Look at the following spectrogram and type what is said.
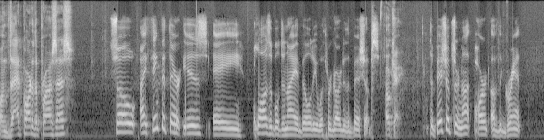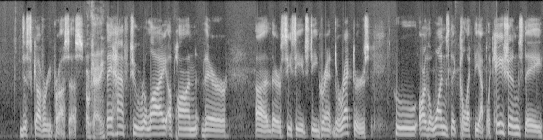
on that part of the process? So I think that there is a plausible deniability with regard to the bishops. Okay. The bishops are not part of the grant discovery process. Okay. They have to rely upon their uh, their CCHD grant directors, who are the ones that collect the applications. They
